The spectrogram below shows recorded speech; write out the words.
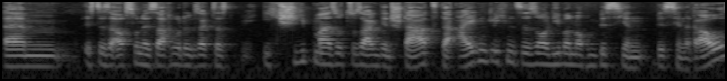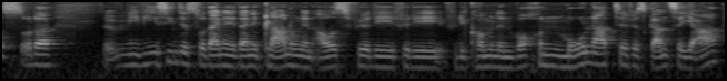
Ähm, ist das auch so eine Sache, wo du gesagt hast, ich schiebe mal sozusagen den Start der eigentlichen Saison lieber noch ein bisschen, bisschen raus? Oder wie, wie sehen jetzt so deine, deine Planungen aus für die, für, die, für die kommenden Wochen, Monate, fürs ganze Jahr?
